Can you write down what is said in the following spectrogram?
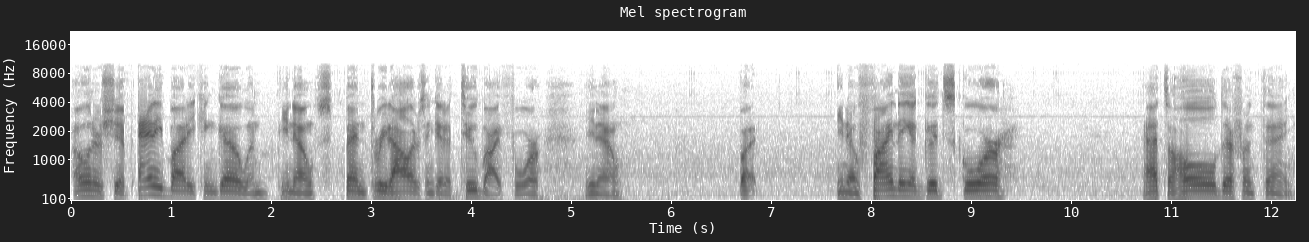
ownership. Anybody can go and, you know, spend $3 and get a 2x4, you know, but, you know, finding a good score, that's a whole different thing.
